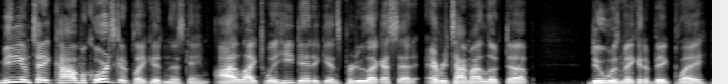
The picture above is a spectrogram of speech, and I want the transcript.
medium take Kyle McCord's going to play good in this game. I liked what he did against Purdue. Like I said, every time I looked up, dude was making a big play.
